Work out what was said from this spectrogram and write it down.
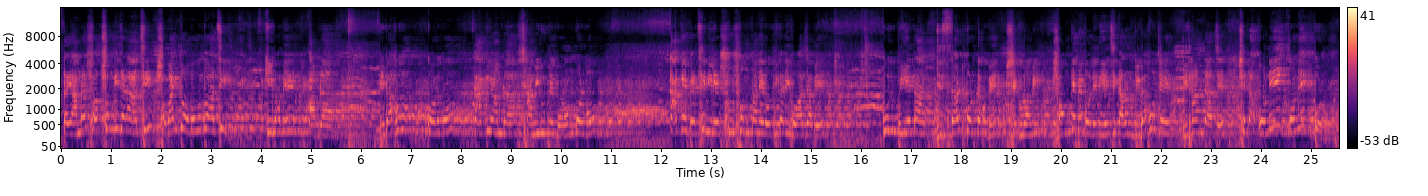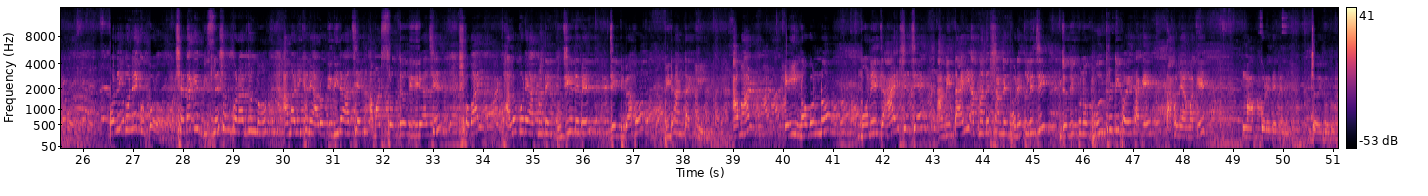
তাই আমরা সৎসঙ্গী যারা আছি, সবাই তো অবগত আছি, কীভাবে আমরা বিবাহ করব, কাকে আমরা স্বামী রূপে বরণ করব কাকে বেছে নিলে সুসন্তানের অধিকারী হওয়া যাবে। কোন বিয়েটা ডিসকার্ড করতে হবে, সেগুলো আমি সংক্ষেপে বলে দিয়েছি, কারণ বিবাহ যে বিধানটা আছে, সেটা অনেক অনেক বড় অনেক বড় সেটাকে বিশ্লেষণ করার জন্য আমার এখানে আরও দিদিরা আছেন, আমার শ্রদ্ধেয় দিদিরা আছেন। সবাই ভালো করে আপনাদের বুঝিয়ে দেবেন যে বিবাহ বিধানটা কি। আমার এই নগণ্য মনে যা এসেছে, আমি তাই আপনাদের সামনে ধরে তুলেছি। যদি কোনো ভুল ত্রুটি হয়ে থাকে, তাহলে আমাকে মাফ করে দেবেন। জয় গুরু।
